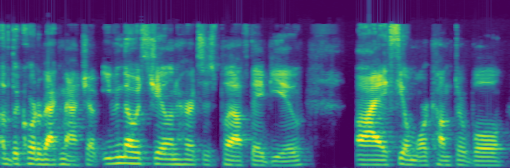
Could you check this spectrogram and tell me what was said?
of the quarterback matchup. Even though it's Jalen Hurts' playoff debut, I feel more comfortable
